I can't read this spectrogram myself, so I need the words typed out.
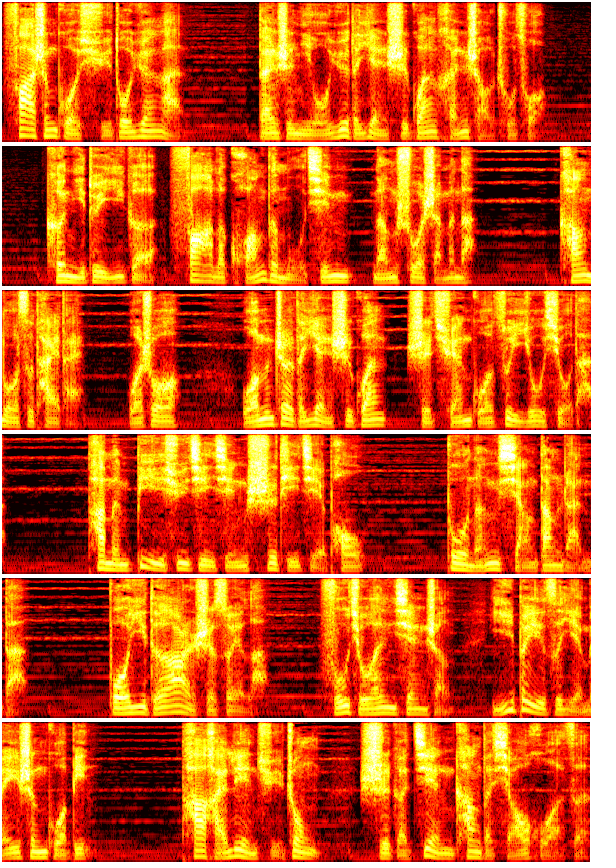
发生过许多冤案，但是纽约的验尸官很少出错。可你对一个发了狂的母亲能说什么呢？康诺斯太太，我说，我们这儿的验尸官是全国最优秀的，他们必须进行尸体解剖，不能想当然的。博伊德二十岁了，福求恩先生一辈子也没生过病，他还练举重。是个健康的小伙子，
